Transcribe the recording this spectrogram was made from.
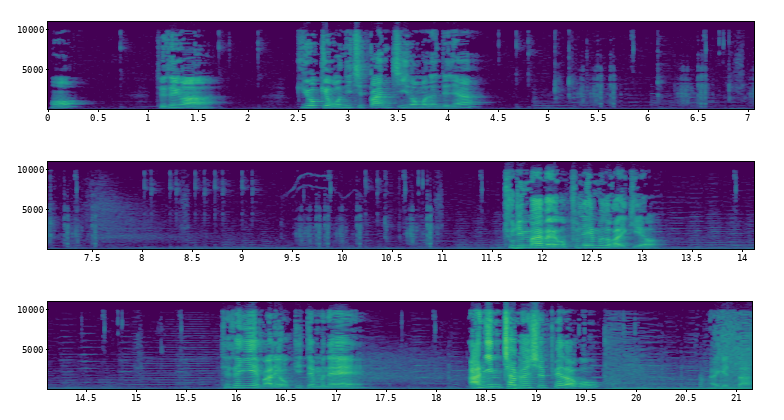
어? 대생아, 귀엽게 원인치 빤치 이런 건 안 되냐? 줄임말 말고 플레임으로 갈게요. 대생이의 말이 없기 때문에 안 힘차면 실패라고? 알겠다.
